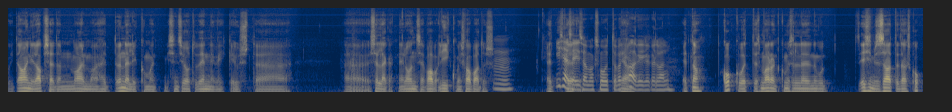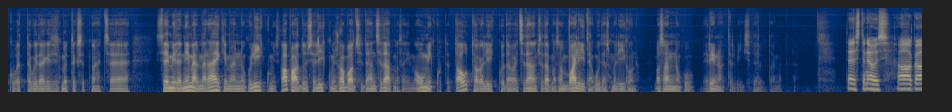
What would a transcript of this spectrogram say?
või Taani lapsed on maailma ühed õnnelikumad, mis on seotud ennekõike just äh, sellega, et neil on see vaba, liikumisvabadus mm. iseseisvamaks muutuvad jaa. ka kõige kõrval. et noh, kokkuvõttes ma arvan, et kui me selle nagu esimese saate tahaks kokku võtta kuidagi, siis ma ütleks, et noh, et see see, mille nimel me räägime, on nagu liikumisvabadus ja liikumisvabadus ei tähenda seda, et ma saan ilma ummikuteta autoga liikuda, vaid see tähendab seda, et ma saan valida, kuidas ma liigun. ma saan nagu erinevatel viisidel toimetada. täiesti nõus, aga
